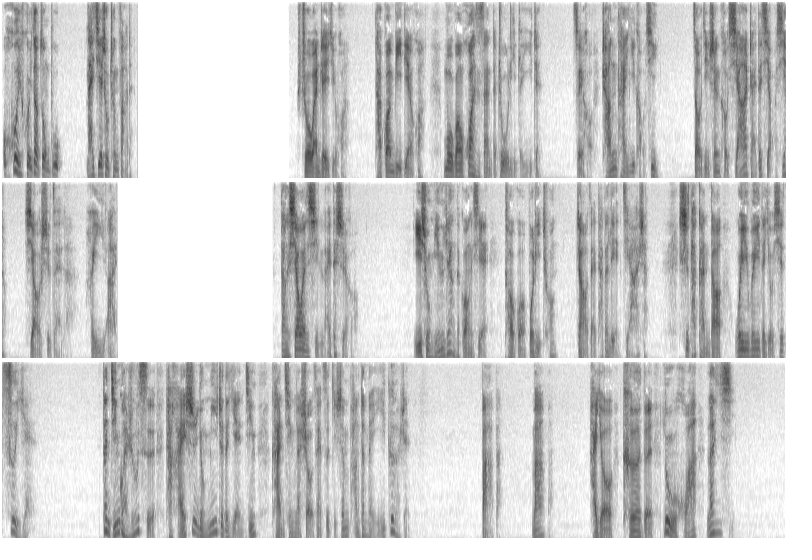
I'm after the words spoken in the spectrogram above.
会回到总部来接受惩罚的。说完这句话，他关闭电话，目光涣散的伫立了一阵，随后长叹一口气，走进身后狭窄的小巷，消失在了。黑暗。当肖恩醒来的时候，一束明亮的光线透过玻璃窗，照在他的脸颊上，使他感到微微的有些刺眼。但尽管如此，他还是用眯着的眼睛看清了守在自己身旁的每一个人：爸爸妈妈，还有科顿、路华、兰西。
